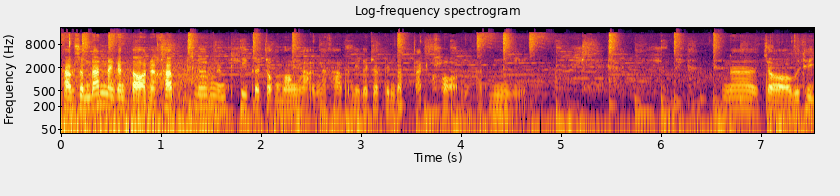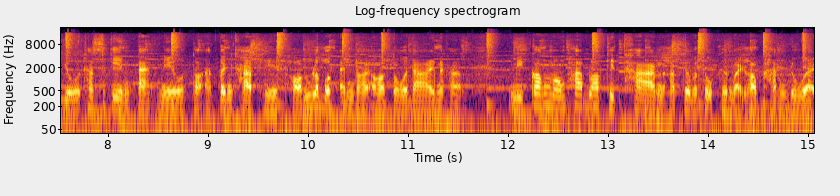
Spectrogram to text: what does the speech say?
พาไปชมด้านในกันต่อนะครับ เริ่มกันที่กระจกมองหลังนะครับ อันนี้ก็จะเป็นแบบตัดขอบนะครับนี่หน้าจอวิทยุทัชสกรีน 8 นิ้ว ต่อ Apple CarPlay พร้อมระบบ Android Auto ได้นะครับ มีกล้องมองภาพรอบทิศทางนะครับเตือวัตถุเคลื่อนไหวรอบคันด้วย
